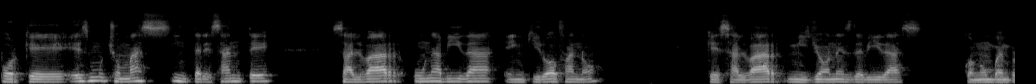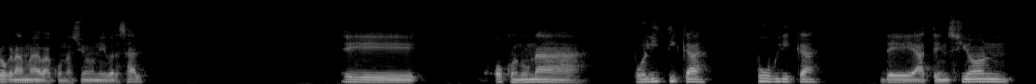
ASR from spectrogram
porque es mucho más interesante salvar una vida en quirófano que salvar millones de vidas con un buen programa de vacunación universal. Eh, o con una política pública de atención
